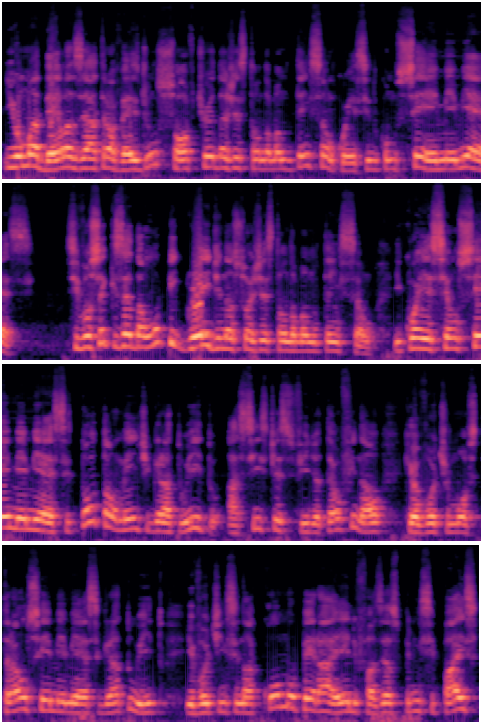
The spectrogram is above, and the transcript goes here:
e uma delas é através de um software da gestão da manutenção, conhecido como CMMS. Se você quiser dar um upgrade na sua gestão da manutenção e conhecer um CMMS totalmente gratuito, assiste esse vídeo até o final, que eu vou te mostrar um CMMS gratuito e vou te ensinar como operar ele, fazer as principais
